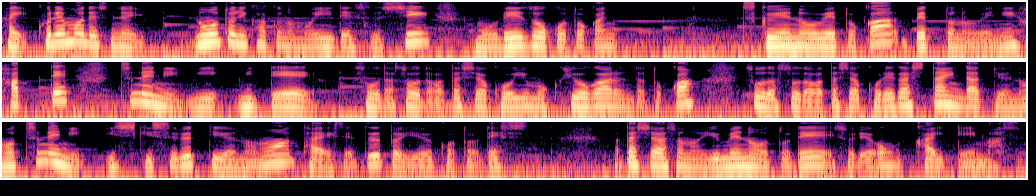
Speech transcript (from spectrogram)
はいこれもですねノートに書くのもいいですしもう冷蔵庫とか机の上とかベッドの上に貼って常に見てそうだそうだ私はこういう目標があるんだとかそうだそうだ私はこれがしたいんだっていうのを常に意識するっていうのも大切ということです。私はその夢ノートでそれを書いています。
